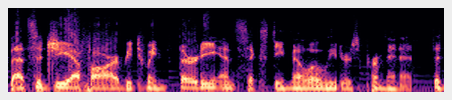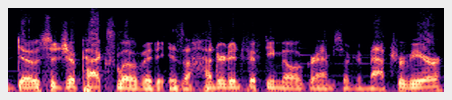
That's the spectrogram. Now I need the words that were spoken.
that's a GFR between 30 and 60 milliliters per minute. The dosage of Paxlovid is 150 milligrams of nirmatrelvir,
